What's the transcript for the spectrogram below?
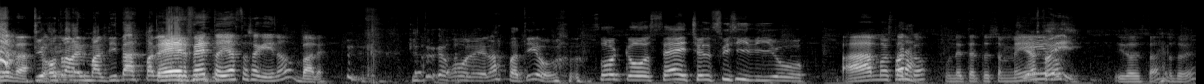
Mierda. Tío, otra vez, maldita aspa de. Perfecto, ya estás aquí, ¿no? Vale. ¿Qué te cago en el aspa, tío? Soco, se ha hecho el suicidio. Vamos. Taco. Únete a tus Ya amigos. estoy. ¿Y dónde estás? No te veo.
